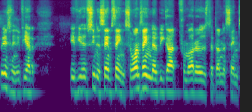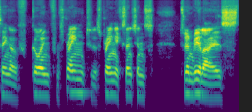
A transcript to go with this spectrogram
basically if you had if you have seen the same thing. So one thing that we got from others that done the same thing of going from Spring to the Spring extensions to then realize,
